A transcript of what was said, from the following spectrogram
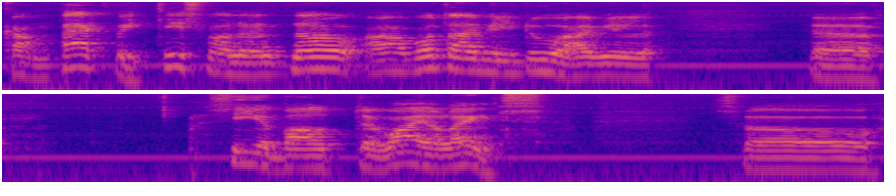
come back with this one and now uh, what I will do, I will uh, see about the wire lengths. So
